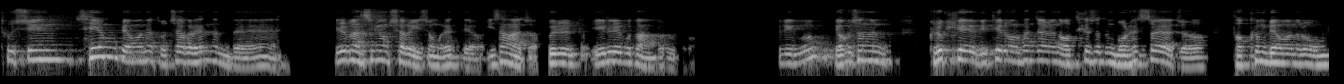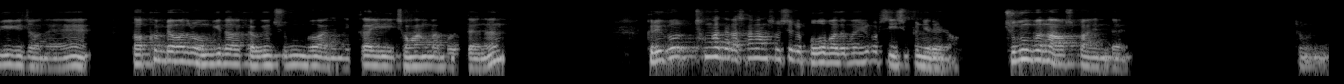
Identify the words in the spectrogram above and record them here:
투신 세영병원에 도착을 했는데 일반 승용차로 이송을 했대요. 이상하죠. 119도 안 부르고. 그리고 여기서는 그렇게 위태로운 환자면 어떻게 해서든 뭘 했어야죠. 더 큰 병원으로 옮기기 전에. 더 큰 병원으로 옮기다가 결국엔 죽은 거 아닙니까? 이 정황만 볼 때는. 그리고 청와대가 사망 소식을 보고받은 건 7시 20분이래요. 죽은 건 9시 반인데. 좀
